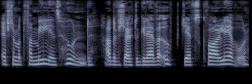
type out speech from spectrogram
eftersom att familjens hund hade försökt att gräva upp Jeffs kvarlevor.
